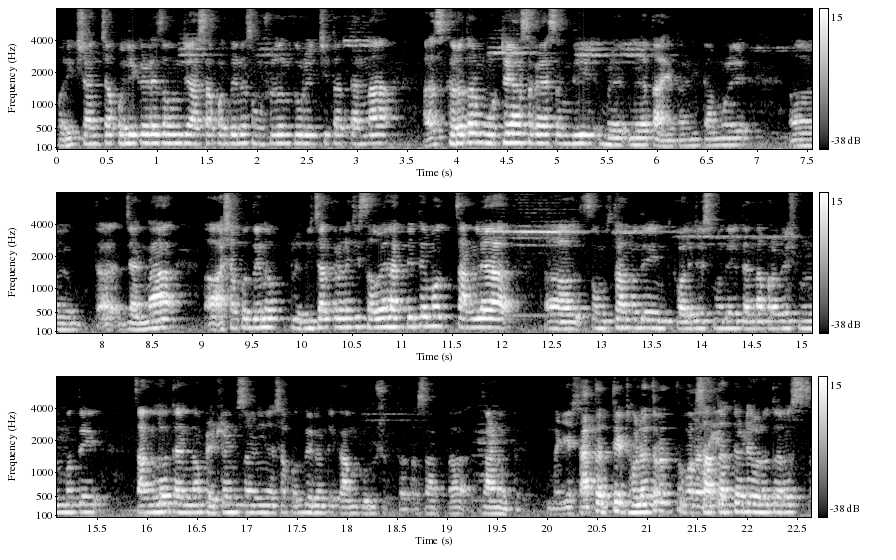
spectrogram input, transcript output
परीक्षांच्या पलीकडे जाऊन जे अशा पद्धतीने संशोधन करू इच्छितात त्यांना आज खरं तर मोठ्या सगळ्या संधी मिळ- मिळत आहेत. आणि त्यामुळे ज्यांना अशा पद्धतीनं विचार करण्याची सवय लागते ते मग चांगल्या संस्थांमध्ये कॉलेजेसमध्ये त्यांना प्रवेश मिळून मग ते चांगलं त्यांना पेटंट्स आणि अशा पद्धतीनं ते काम करू शकतात असं आता जाणवतं म्हणजे सातत्य ठेवलं तर तुम्हाला ते- सातत्य ठेवलं तरच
